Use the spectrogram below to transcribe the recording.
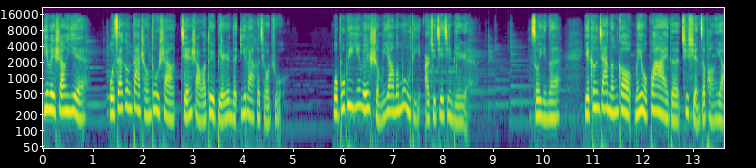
因为商业，我在更大程度上减少了对别人的依赖和求助。我不必因为什么样的目的而去接近别人，所以呢，也更加能够没有挂碍的去选择朋友，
